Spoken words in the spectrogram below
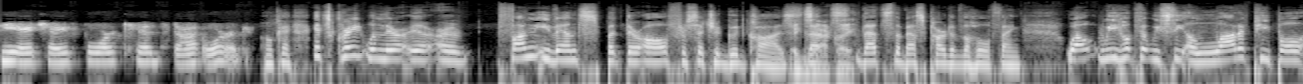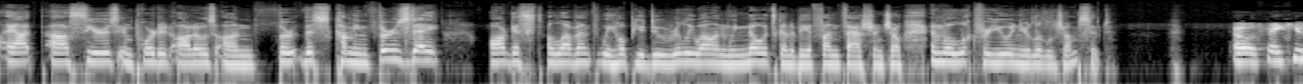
cha4kids.org. Okay. It's great when there are fun events, but they're all for such a good cause. Exactly. That's, that's the best part of the whole thing. Well, we hope that we see a lot of people at uh, Sears Imported Autos on thir- this coming Thursday. August 11th. We hope you do really well, and we know it's going to be a fun fashion show. And we'll look for you in your little jumpsuit. Oh, thank you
